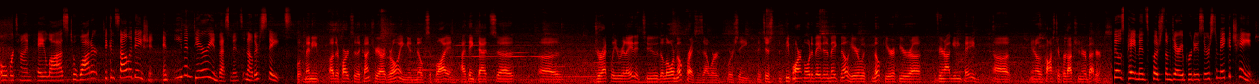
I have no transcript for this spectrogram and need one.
overtime pay laws to water to consolidation and even dairy investments in other states. Many other parts of the country are growing in milk supply, and I think that's uh, uh, directly related to the lower milk prices that we're, we're seeing. It's just people aren't motivated to make milk here with milk here if you're uh, if you're not getting paid uh, you know, the cost of production are better. Those payments pushed some dairy producers to make a change.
